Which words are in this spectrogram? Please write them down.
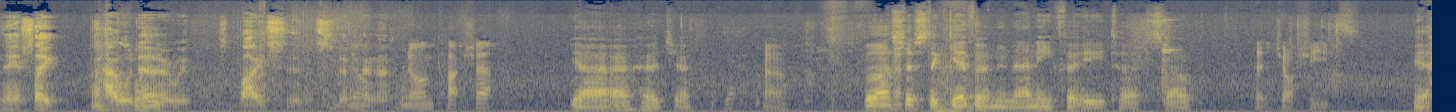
And It's like Oh, powder sweet. with spices and stuff in it. no one catch that? Yeah, I heard you. Oh, But that's just a given in any fajita, so that Josh eats. yeah.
